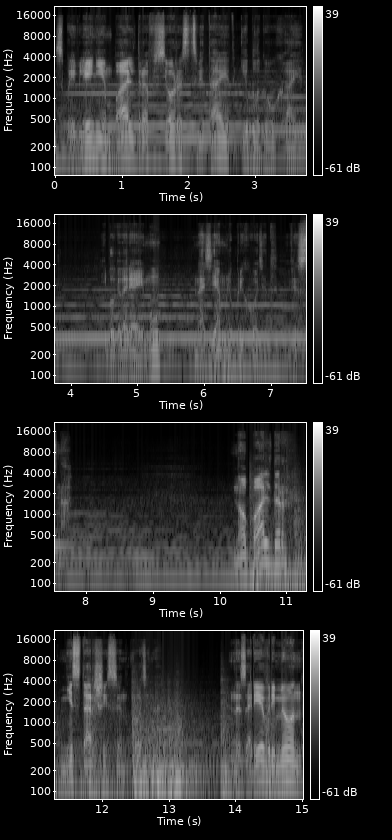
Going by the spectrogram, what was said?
С появлением Бальдра все расцветает и благоухает, и благодаря ему на землю приходит весна. Но Бальдер не старший сын Одина. На заре времен,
